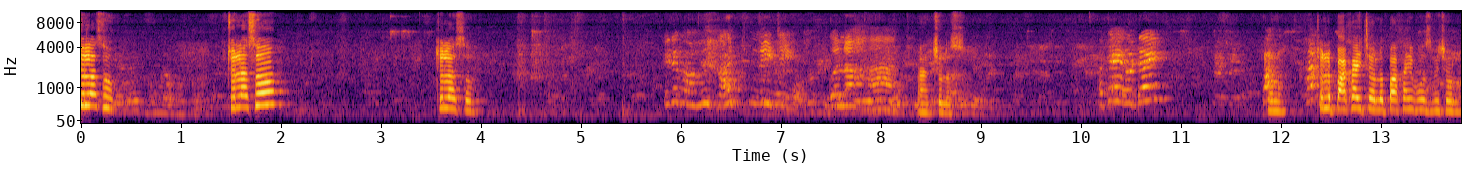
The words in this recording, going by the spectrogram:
চলে আসো। চলে আসো। চলে আসো। হ্যাঁ চলে আসো। চলো চলো পাখাই চলো পাখাই বসবে চলো।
